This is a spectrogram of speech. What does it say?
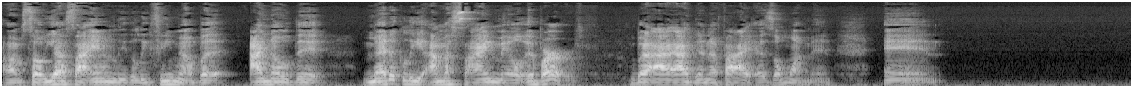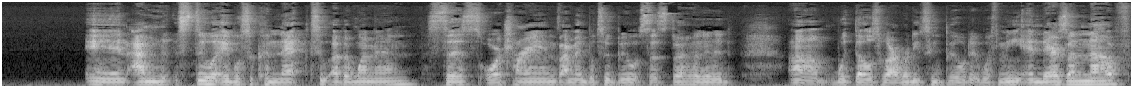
Um, so yes, I am legally female, but I know that medically I'm assigned male at birth, but I identify as a woman, and and I'm still able to connect to other women, cis or trans. I'm able to build sisterhood um, with those who are ready to build it with me. And there's enough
